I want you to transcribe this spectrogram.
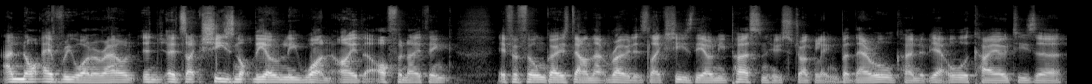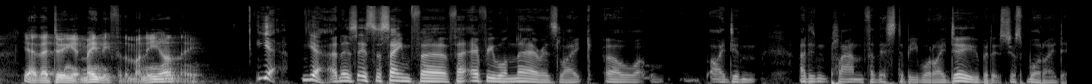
And not everyone around, and it's like she's not the only one either. Often, I think if a film goes down that road, it's like she's the only person who's struggling, but they're all kind of yeah, all the coyotes are yeah, they're doing it mainly for the money, aren't they? Yeah, yeah, and it's it's the same for for everyone there. Is like, oh, I didn't I didn't plan for this to be what I do, but it's just what I do.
